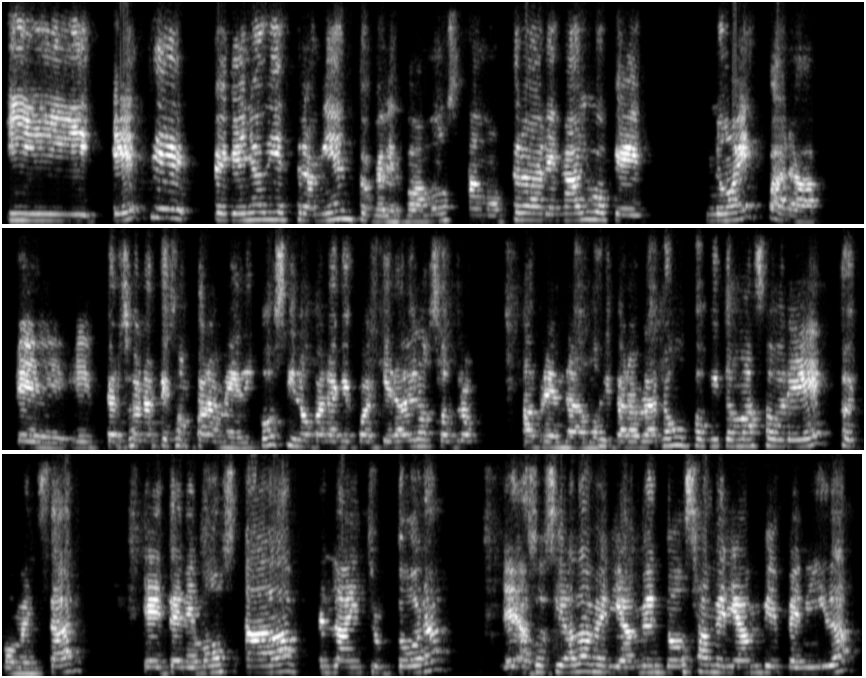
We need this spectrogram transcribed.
y este pequeño adiestramiento que les vamos a mostrar es algo que no es para eh, eh, personas que son paramédicos, sino para que cualquiera de nosotros aprendamos. Y para hablarnos un poquito más sobre esto y comenzar, eh, tenemos a la instructora asociada Merian Mendoza. Merian, bienvenida.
